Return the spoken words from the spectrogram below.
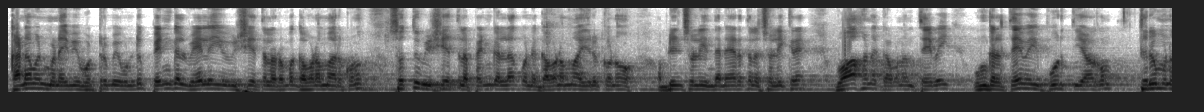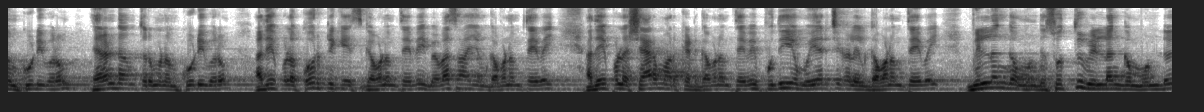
கணவன் மனைவி ஒற்றுமை உண்டு. பெண்கள் வேலை விஷயத்தில் ரொம்ப கவனமாக இருக்கணும். சொத்து விஷயத்தில் பெண்கள்லாம் கொஞ்சம் கவனமாக இருக்கணும் அப்படின்னு சொல்லி இந்த நேரத்தில் சொல்லிக்கிறேன். வாகன கவனம் தேவை உங்கள் தேவை பூர்த்தியாகும் திருமணம் கூடி வரும் இரண்டாம் திருமணம் கூடி வரும். அதே போல் கோர்ட்டு கேஸ் கவனம் தேவை விவசாயம் கவனம் தேவை அதே போல் ஷேர் மார்க்கெட் கவனம் தேவை புதிய முயற்சிகளில் கவனம் தேவை வில்லங்கம் உண்டு சொத்து வில்லங்கம் உண்டு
